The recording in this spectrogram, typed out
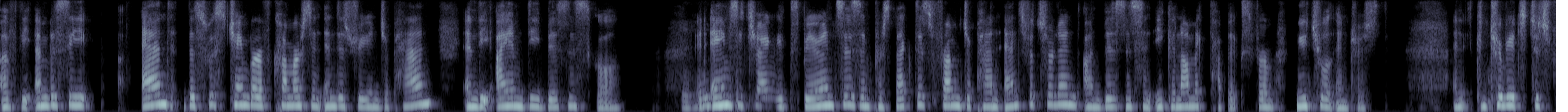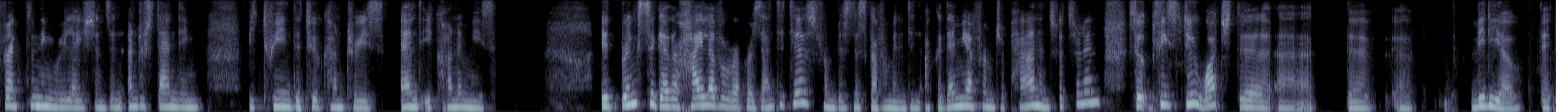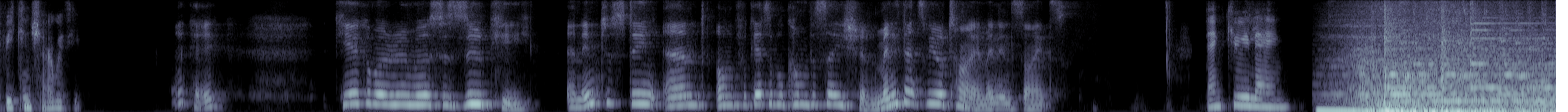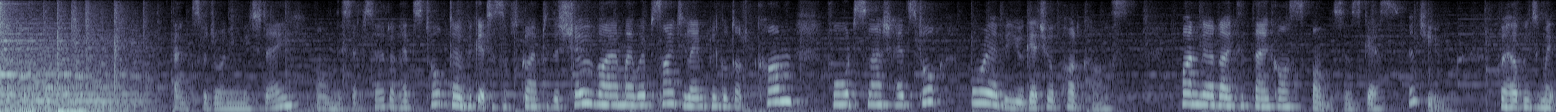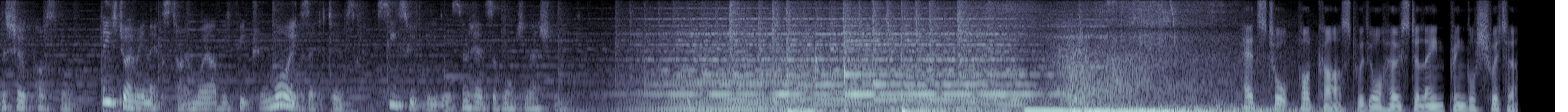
of the embassy and the Swiss Chamber of Commerce and Industry in Japan and the IMD Business School. Mm-hmm. It aims at sharing experiences and perspectives from Japan and Switzerland on business and economic topics for mutual interest. And it contributes to strengthening relations and understanding between the two countries and economies. It brings together high level representatives from business, government, and academia from Japan and Switzerland. So please do watch the, uh, the uh, video that we can share with you. Okay. Kyoko Marumo Suzuki, an interesting and unforgettable conversation. Many thanks for your time and insights. Thank you, Elaine. Thanks for joining me today on this episode of Heads Talk. Don't forget to subscribe to the show via my website, elainepringle.com forward slash Heads Talk, or wherever you get your podcasts. Finally, I'd like to thank our sponsors, guests, and you for helping to make the show possible. Please join me next time where I'll be featuring more executives, C suite leaders, and heads of multinationals. Heads Talk podcast with your host Elaine Pringle Schwitter.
